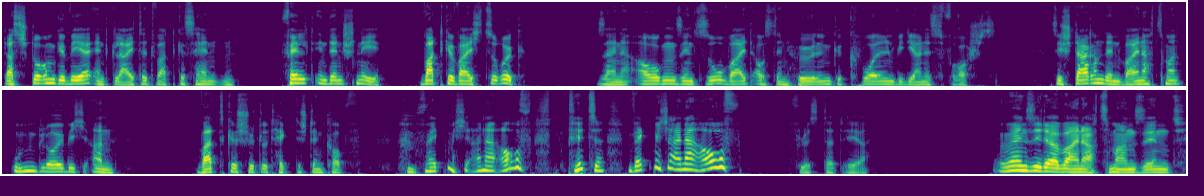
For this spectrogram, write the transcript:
Das Sturmgewehr entgleitet Watkes Händen, fällt in den Schnee. Watke weicht zurück. Seine Augen sind so weit aus den Höhlen gequollen wie die eines Froschs. Sie starren den Weihnachtsmann ungläubig an. Wattke schüttelt hektisch den Kopf. Weck mich einer auf, bitte, weck mich einer auf, flüstert er. Wenn Sie der Weihnachtsmann sind,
